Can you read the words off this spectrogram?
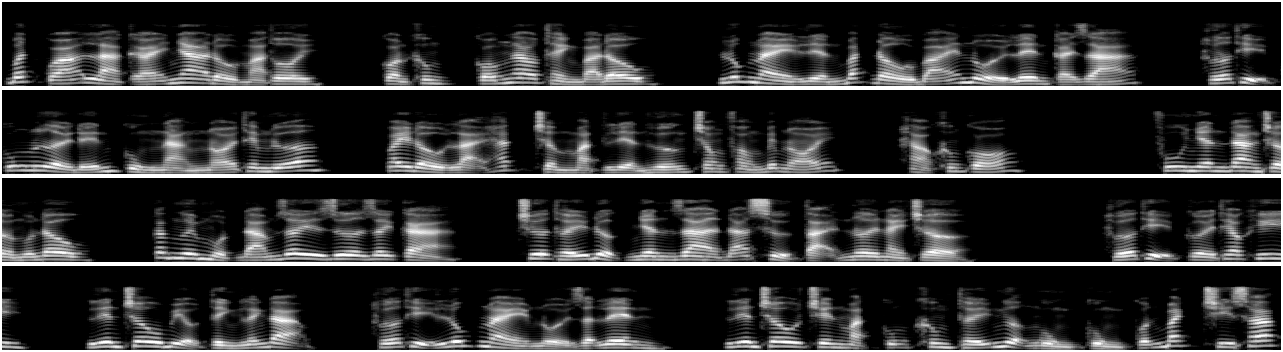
bất quá là cái nha đầu mà thôi, còn không có ngao thành bà đâu, lúc này liền bắt đầu bãi nổi lên cái giá, hứa thị cũng lười đến cùng nàng nói thêm nữa, quay đầu lại hắt trầm mặt liền hướng trong phòng bếp nói, hảo không có. Phu nhân đang chờ muốn đâu, các ngươi một đám dây dưa dây cả, chưa thấy được nhân ra đã xử tại nơi này chờ. Hứa thị cười theo khi, Liên Châu biểu tình lãnh đạo, hứa thị lúc này nổi giận lên, Liên Châu trên mặt cũng không thấy ngượng ngùng cùng quẫn bách chi sắc,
